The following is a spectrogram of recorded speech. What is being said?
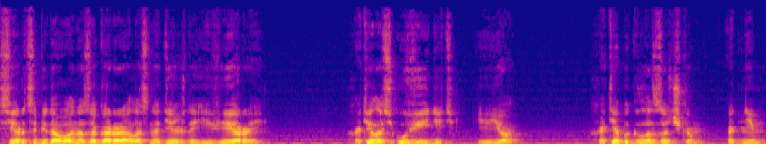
сердце бедована загоралось надеждой и верой. Хотелось увидеть ее, хотя бы глазочком одним,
